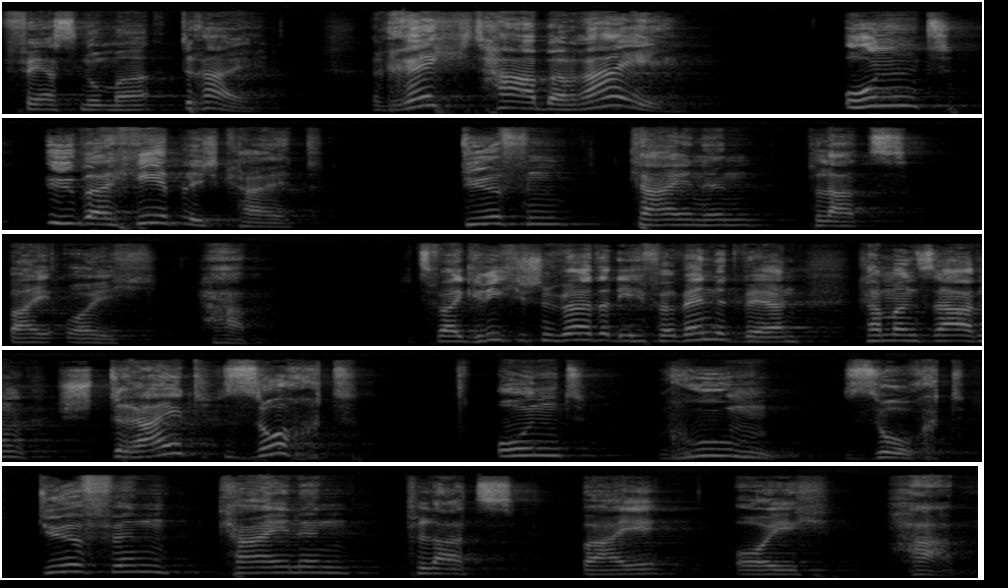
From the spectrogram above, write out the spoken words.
Vers Nummer drei. Rechthaberei und Überheblichkeit dürfen keinen Platz bei euch haben. Die zwei griechischen Wörter, die hier verwendet werden, kann man sagen Streitsucht und Ruhmsucht dürfen keinen Platz bei euch haben.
